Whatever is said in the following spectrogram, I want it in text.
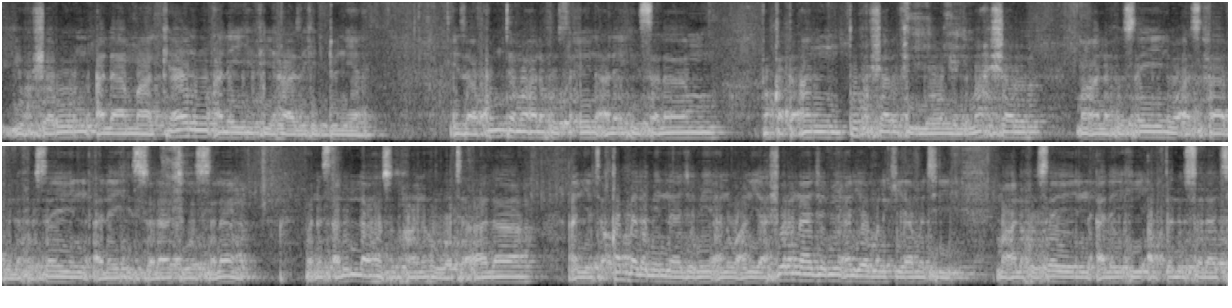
يحشرون على ما كانوا عليه في هذه الدنيا. إذا كنت مع الحسين عليه السلام فقد أن تحشر في يوم المحشر مع الحسين وأصحاب الحسين عليه الصلاة والسلام. فنسأل الله سبحانه وتعالى أن يتقبل منا جميعا وأن يحشرنا جميعا يوم القيامة مع الحسين عليه أفضل الصلاة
